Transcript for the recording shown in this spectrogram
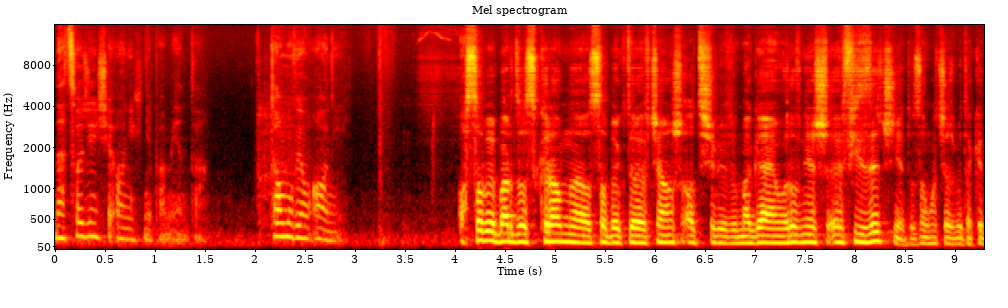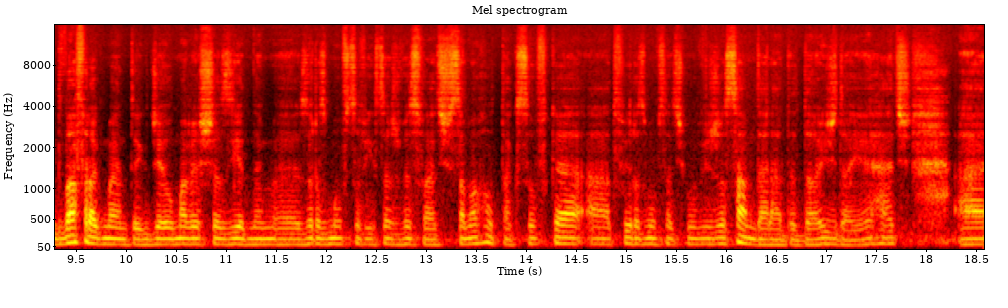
Na co dzień się o nich nie pamięta. To mówią oni. Osoby bardzo skromne, osoby, które wciąż od siebie wymagają, również e, fizycznie. To są chociażby takie dwa fragmenty, gdzie umawiasz się z jednym e, z rozmówców i chcesz wysłać samochód, taksówkę, a twój rozmówca ci mówi, że sam da radę dojść, dojechać. A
